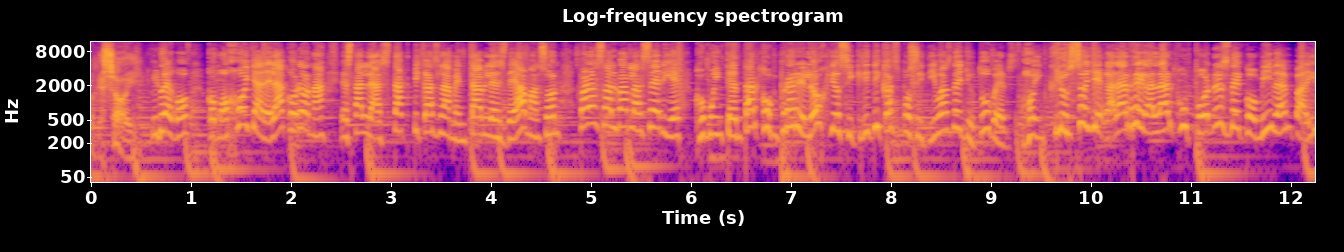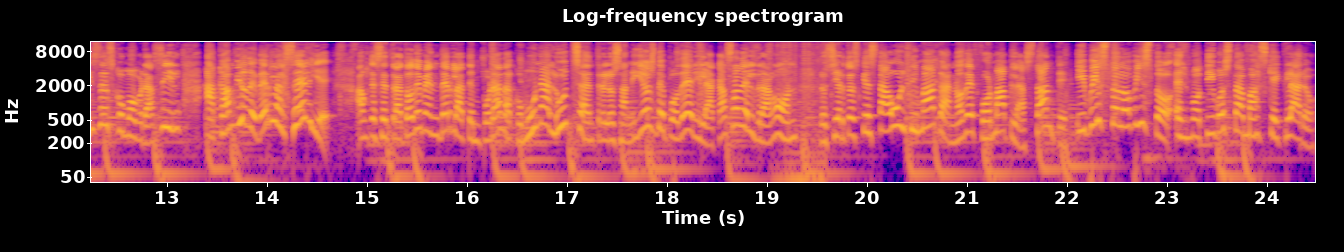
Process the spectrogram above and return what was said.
Lo que soy. Y luego, como joya de la corona, están las tácticas lamentables de Amazon para salvar la serie, como intentar comprar elogios y críticas positivas de youtubers, o incluso llegar a regalar cupones de comida en países como Brasil a cambio de ver la serie. Aunque se trató de vender la temporada como una lucha entre los Anillos de Poder y la Casa del Dragón, lo cierto es que esta última ganó de forma aplastante. Y visto lo visto, el motivo está más que claro.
